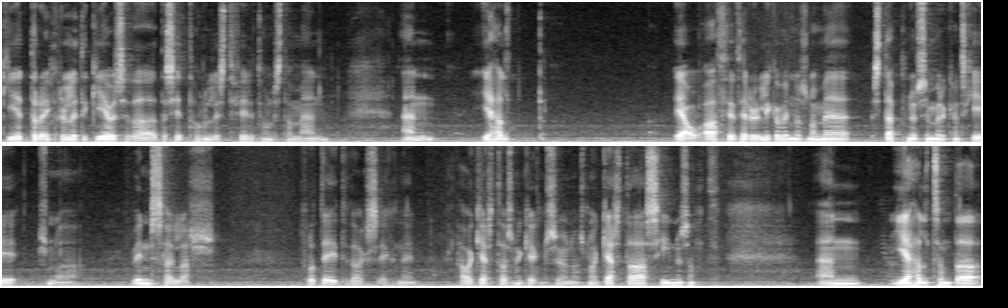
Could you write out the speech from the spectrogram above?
getur á einhverju leiti gefið sér að þetta sé tónlist fyrir tónlistamenn en ég held já, að þeir, þeir eru líka að vinna með stefnur sem eru kannski vinsælar frá degi til dags hafa gert það svona gegnum söguna svona gert það að sínu samt. En ég held samt að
